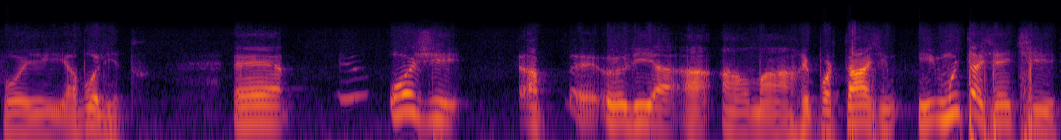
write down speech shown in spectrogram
foi abolido. É, hoje, a, eu li a, a uma reportagem e muita gente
